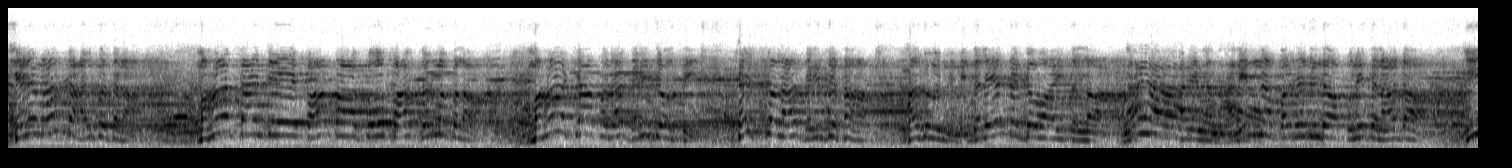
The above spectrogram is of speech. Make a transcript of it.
ಕ್ಷಣ ಮಾತ್ರ ಅಲ್ಪತನ ಮಹಾಕಾಂತೆ ಪಾಪ ಕೋಪ ಕರ್ಮಫಲ ಮಹಾಶಾಪದ ದರಿದ್ರವಸ್ಥೆ ಕಷ್ಟಲ ದರಿದ್ರ ಸಹ ಅದು ನಿನ್ನಿಂದಲೇ ತಗ್ಗವಾಯಿತಲ್ಲ. ನಿನ್ನ ಪರ್ಣದಿಂದ ಪುನೀತನಾದ ಈ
